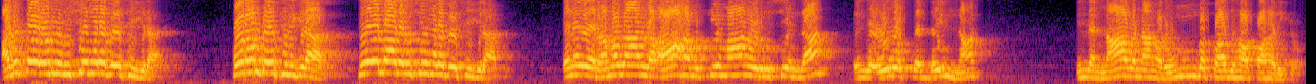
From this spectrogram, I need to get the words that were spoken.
அடுத்தவருடைய விஷயங்களை பேசுகிறார் புறம் பேசியிருக்கிறார். தேவையில்லாத விஷயங்களை பேசுகிறார் எனவே ரமதான்ல ஆக முக்கியமான ஒரு விஷயம் தான் எங்க ஒவ்வொருத்தரையும் நாக்கு இந்த நாவை நாங்க ரொம்ப பாதுகாப்பாக இருக்கிறோம்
